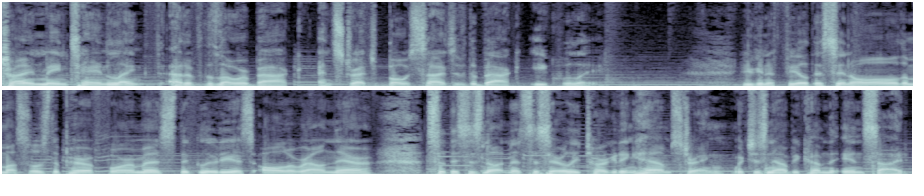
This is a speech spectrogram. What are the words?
Try and maintain length out of the lower back and stretch both sides of the back equally. You're going to feel this in all the muscles, the piriformis, the gluteus, all around there. So this is not necessarily targeting hamstring, which has now become the inside,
